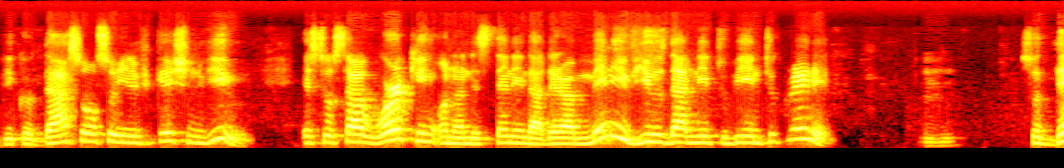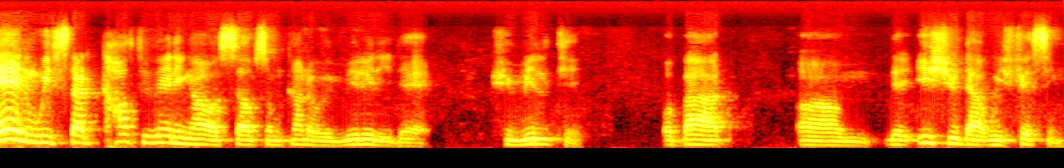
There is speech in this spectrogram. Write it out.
because that's also unification view is to start working on understanding that there are many views that need to be integrated mm-hmm. so then we start cultivating ourselves some kind of humility there humility about um, the issue that we're facing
